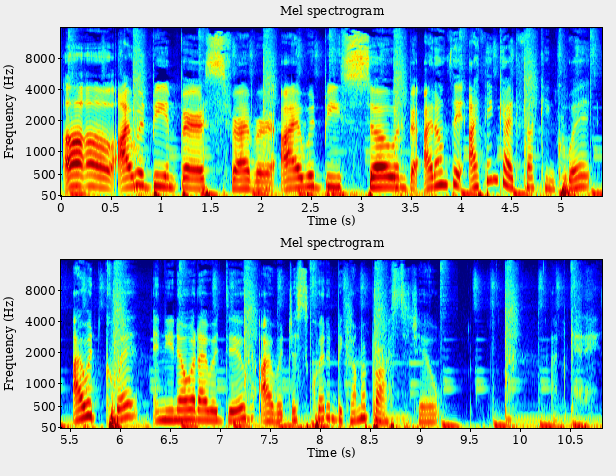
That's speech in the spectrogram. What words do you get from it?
Oh, I would be embarrassed forever. I would be so embarrassed. I don't think, I think I'd fucking quit. I would quit. And you know what I would do? I would just quit and become a prostitute. I'm kidding.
